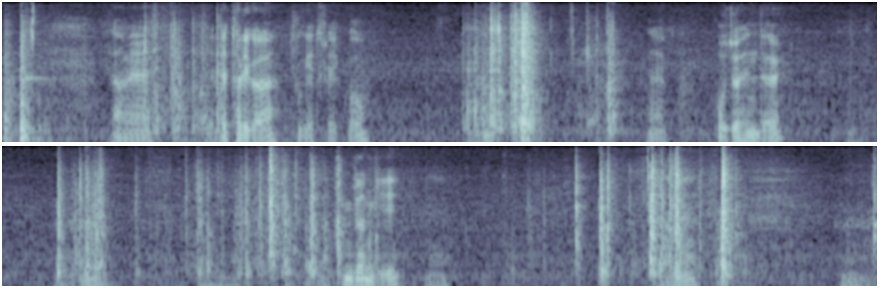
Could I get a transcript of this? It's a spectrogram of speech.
그 다음에 배터리가 두 개 들어있고 음. 네, 보조 핸들 음. 네, 충전기 네. 그다음에 어,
